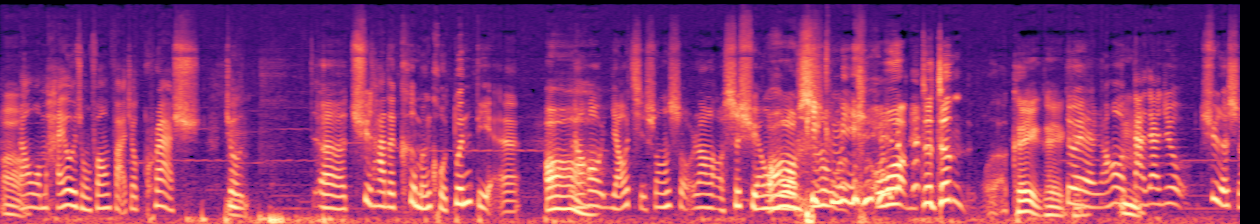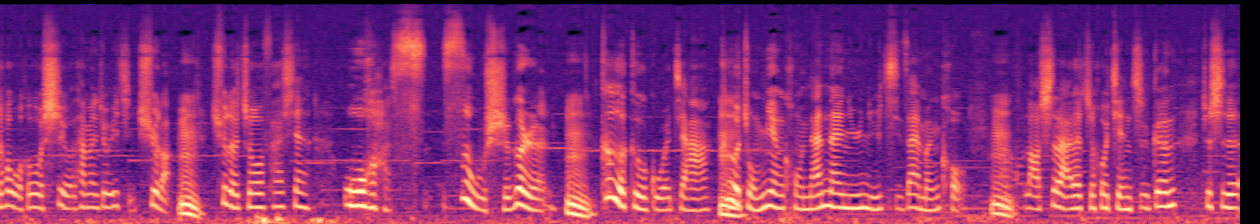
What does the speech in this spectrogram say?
啊，然后我们还有一种方法叫 crash，就、嗯呃去他的课门口蹲点，哦，然后摇起双手让老师选哦，我、老师 pick me。哇，这真可以可以，对，然后嗯大家就去的时候，我和我室友他们就一起去了。嗯去了之后发现，哇，四四五十个人，嗯各个国家、嗯各种面孔，男男女女挤在门口。嗯，老师来了之后，简直跟就是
